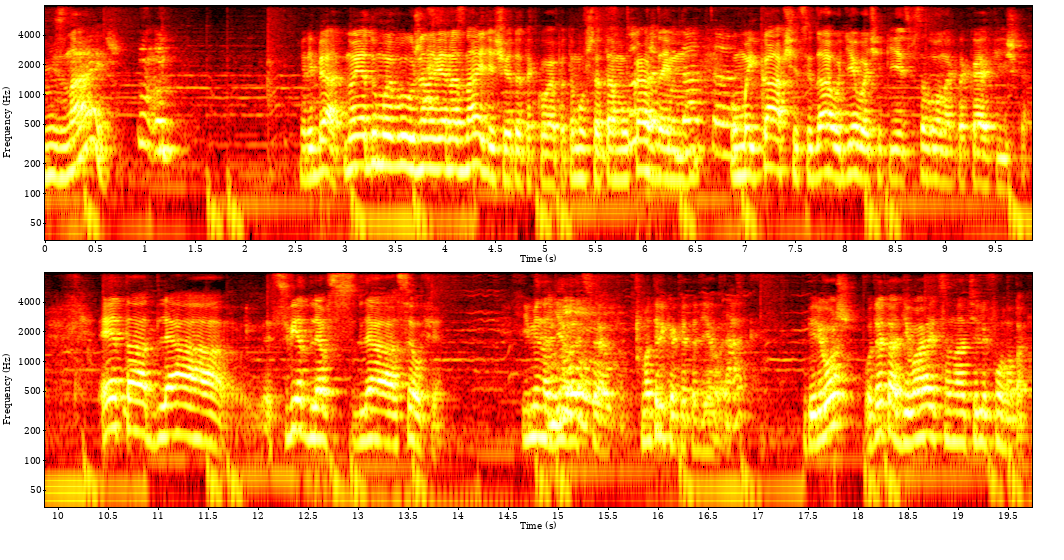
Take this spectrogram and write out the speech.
Не знаешь? Ребят, ну я думаю, вы уже, наверное, знаете, что это такое, потому что там у каждой, у мейкапщицы, да, у девочек есть в салонах такая фишка. Это для свет для, для селфи. Именно Мгм. делает селфи. Смотри, как это делается. Так, Берешь, вот это одевается на телефон, вот так.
